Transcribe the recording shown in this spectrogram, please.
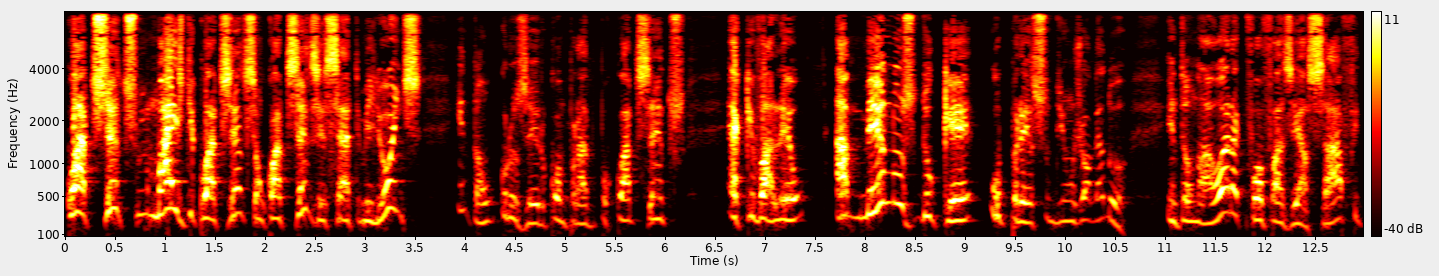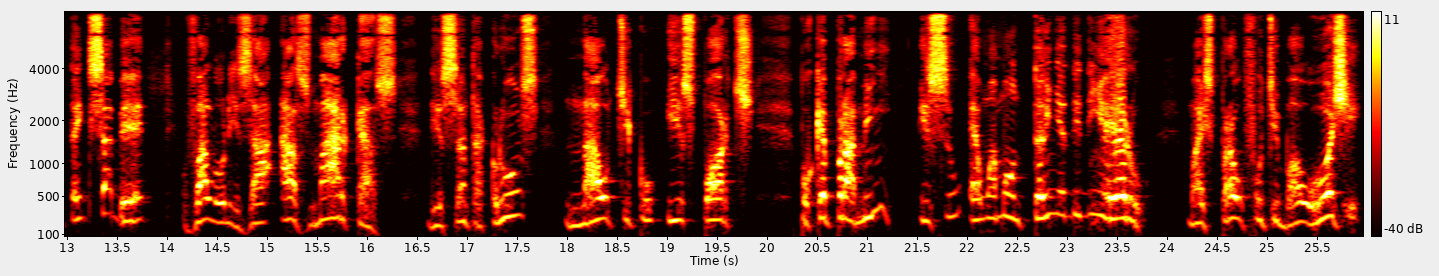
400, mais de 400, são 407 milhões, então o Cruzeiro comprado por 400 equivaleu a menos do que o preço de um jogador. Então, na hora que for fazer a SAF, tem que saber valorizar as marcas de Santa Cruz, Náutico e Esporte. Porque, para mim, isso é uma montanha de dinheiro. Mas para o futebol hoje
